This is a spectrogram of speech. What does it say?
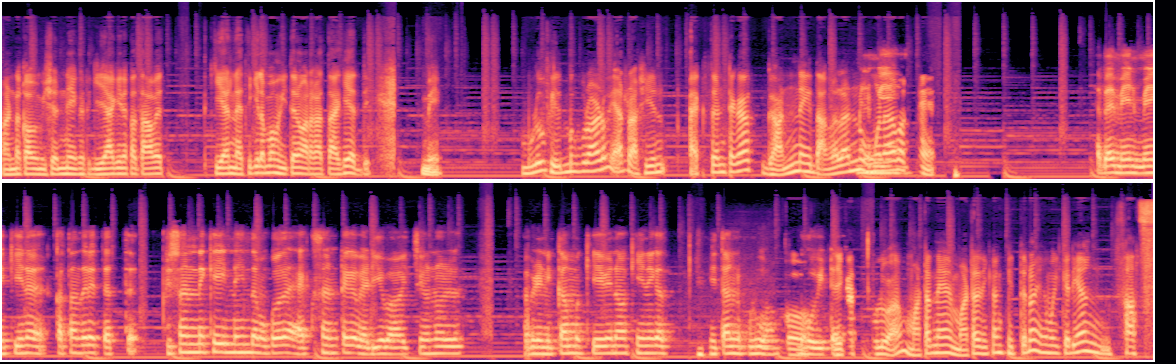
අන්නකව මිෂණ එකට ගියාගෙන කතාවත් කියන්න නැති කියලම හිතන වර කතා ඇද මේ මුළු ෆිල්ම් පුරාට ය රශයන් ඇක්සන්ට එකක් ගන්න දඟලන්න උමනාවක් නෑ හැබැයි මේ මේ කියන කතන්දරෙත් ඇත්ත. ක්‍රිසන් එක ඉන්න හිද මොකොද ඇක්සන්ට එක වැඩිය භාවිච්චනොල් අපට නිකම්ම කියවෙනවා කියන එකත් හිතන්න පුළුවන් බොහෝ විට. ඒකත් පුළුවන්. මට නෑ මට නිකන් හිතන එම කරියන් සස්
